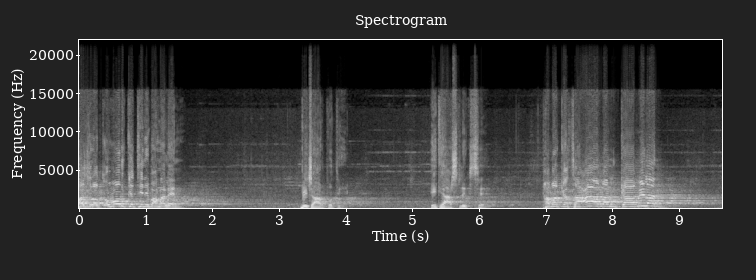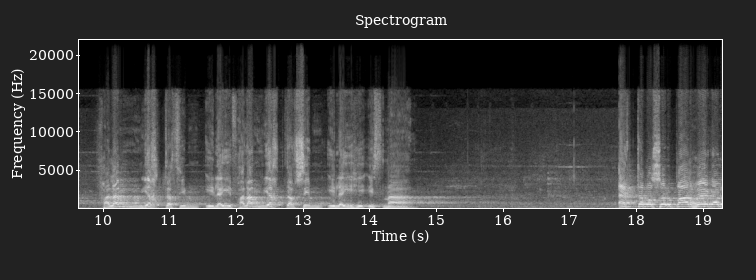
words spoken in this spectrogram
হজরত ওমরকে তিনি বানালেন বিচারপতি। ইতিহাস লিখছে ফামাকাসা আমান বছর পার হয়ে গেল।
